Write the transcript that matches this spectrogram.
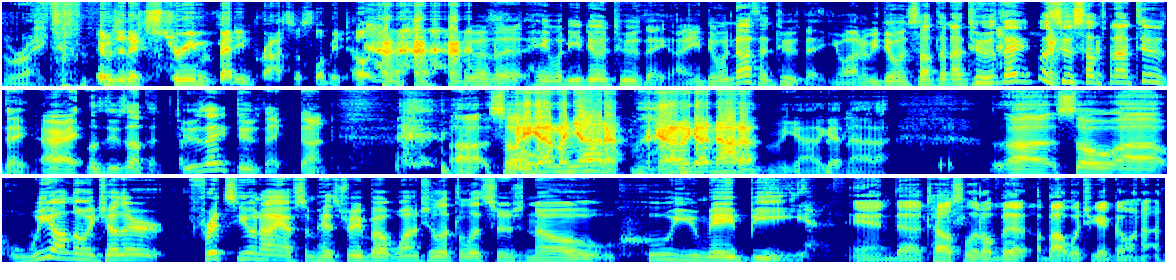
right. It was an extreme vetting process, let me tell you. It was a hey, what are you doing Tuesday? I ain't doing nothing Tuesday. You want to be doing something on Tuesday? Let's do something on Tuesday. All right, let's do something. Tuesday, Tuesday, done. Uh, so what do you got, manana? Manana got nada. we gotta get nada. Uh, so uh, we all know each other. Fritz, you and I have some history, but why don't you let the listeners know who you may be and uh, tell us a little bit about what you got going on.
